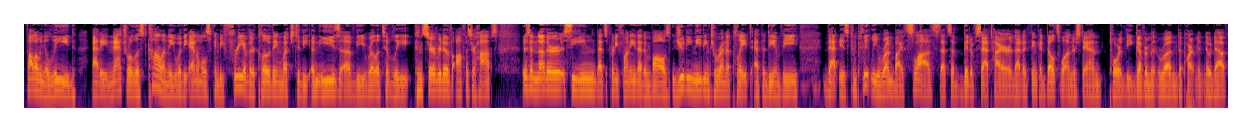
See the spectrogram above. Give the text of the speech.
following a lead at a naturalist colony where the animals can be free of their clothing much to the unease of the relatively conservative Officer Hopps. There's another scene that's pretty funny that involves Judy needing to run a plate at the DMV that is completely run by sloths. That's a bit of satire that I think adults will understand toward the government run department, no doubt.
